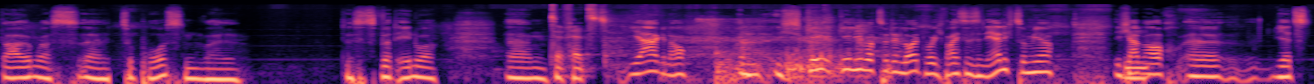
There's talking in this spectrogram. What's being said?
da irgendwas äh, zu posten, weil das wird eh nur ähm, zerfetzt. Ja, genau. Und ich gehe geh lieber zu den Leuten, wo ich weiß, sie sind ehrlich zu mir. Ich mhm. habe auch äh, jetzt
